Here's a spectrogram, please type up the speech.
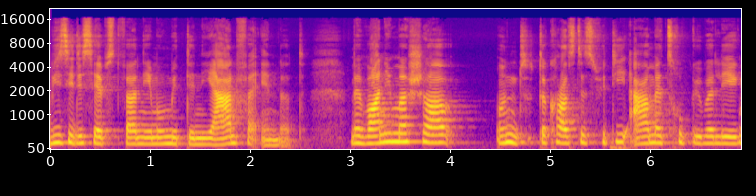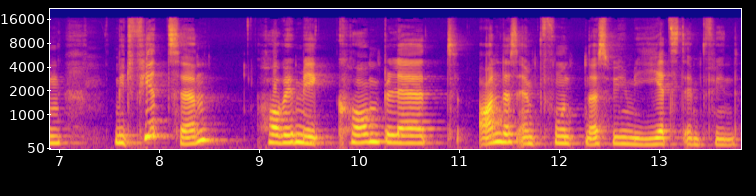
wie sich die Selbstwahrnehmung mit den Jahren verändert. Weil wenn ich mal schaue, und da kannst du es für die Arme zurück überlegen. Mit 14 habe ich mich komplett anders empfunden, als wie ich mich jetzt empfinde.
